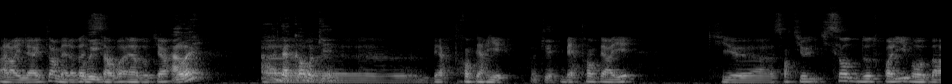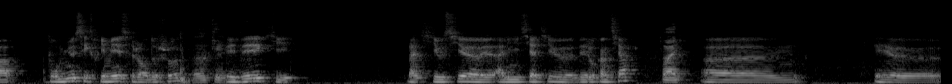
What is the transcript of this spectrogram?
alors, il est acteur, mais à la base, Oui. c'est un vrai avocat. Ah ouais? Ah, d'accord, ok. Bertrand Perrier. Ok. Bertrand Perrier, qui, euh, a sorti, qui sort deux trois livres bah, pour mieux s'exprimer, ce genre de choses. Ok. Aider, qui, bah, qui est aussi euh, à l'initiative d'Eloquentia. Ouais. Euh, et euh,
